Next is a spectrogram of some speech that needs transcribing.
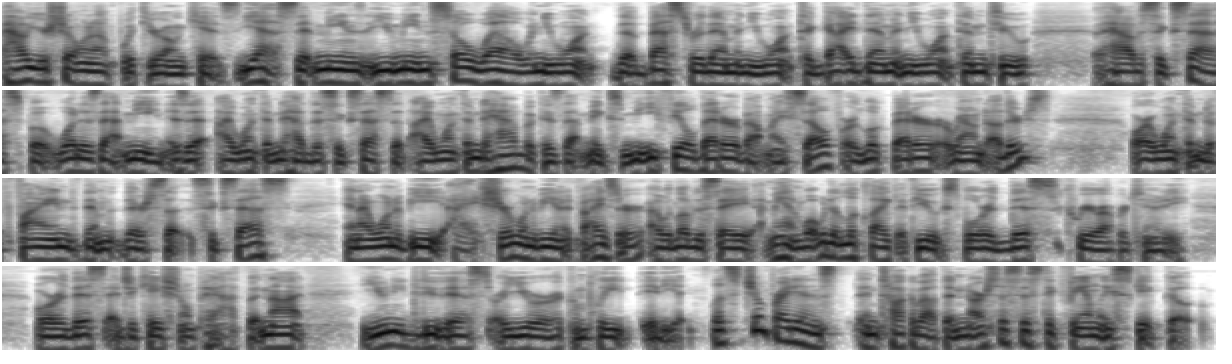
how you're showing up with your own kids. Yes, it means you mean so well when you want the best for them and you want to guide them and you want them to have success. But what does that mean? Is it I want them to have the success that I want them to have because that makes me feel better about myself or look better around others? Or I want them to find them their su- success and I want to be, I sure want to be an advisor. I would love to say, man, what would it look like if you explored this career opportunity or this educational path, but not you need to do this or you are a complete idiot. Let's jump right in and, and talk about the narcissistic family scapegoat.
